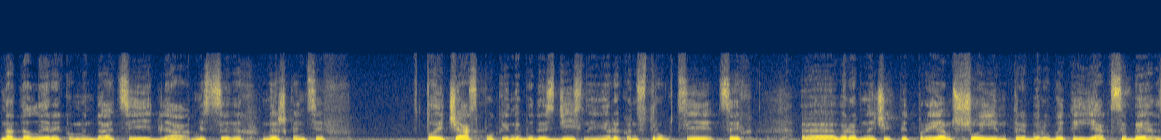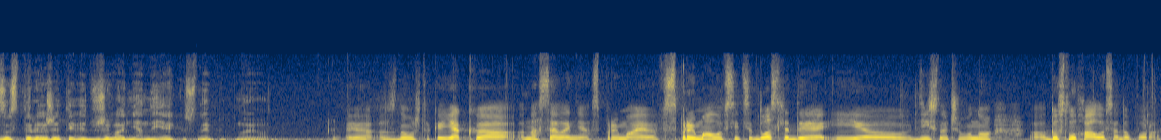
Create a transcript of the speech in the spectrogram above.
надали рекомендації для місцевих мешканців в той час, поки не буде здійснені реконструкції цих е, виробничих підприємств, що їм треба робити і як себе застережити від вживання неякісної питної води. Е, Знову ж таки, як е, населення сприймає, сприймало всі ці досліди, і дійсно чи воно дослухалося до порад?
